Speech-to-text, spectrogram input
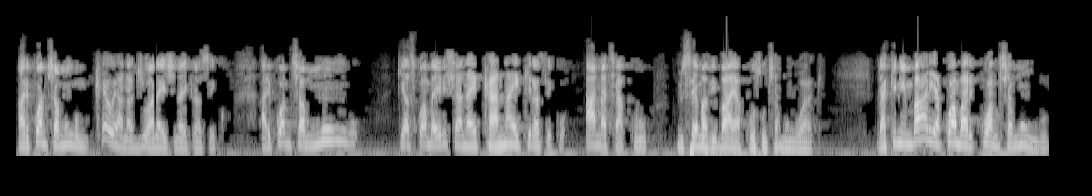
Alikuwa mcha mungu mkewe anajua anayeishi naye kila siku. Alikuwa mcha mungu kiasi kwamba elisha anayekaa naye kila siku ana cha kumsema vibaya kuhusu uchamungu wake lakini mbali ya kwamba alikuwa mcha mungu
